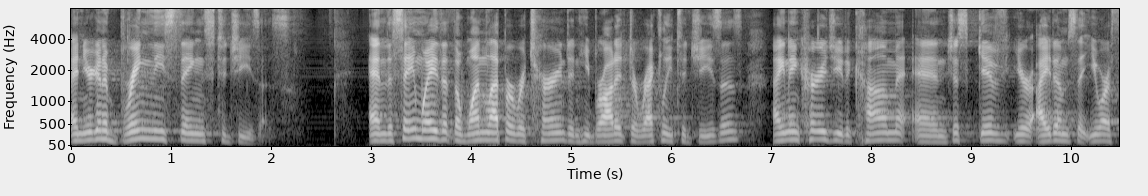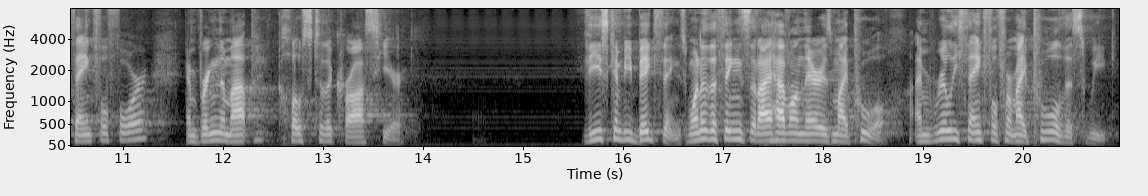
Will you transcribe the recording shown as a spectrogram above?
and you're going to bring these things to Jesus. And the same way that the one leper returned and he brought it directly to Jesus, I'm going to encourage you to come and just give your items that you are thankful for and bring them up close to the cross here. These can be big things. One of the things that I have on there is my pool. I'm really thankful for my pool this week.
